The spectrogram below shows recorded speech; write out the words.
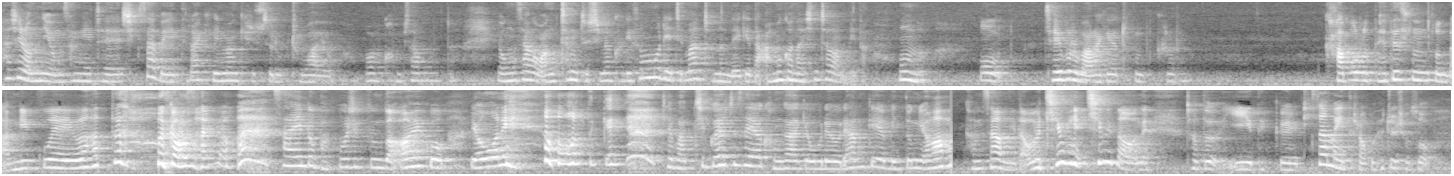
사실 언니 영상이 제 식사 메이트라 길면 길수록 좋아요 아 감사합니다. 영상 왕창 주시면 그게 선물이지만 저는 내게 다 아무거나 신청합니다. 어머나, 어, 제 입으로 말하기가 좀 그런 갑으로 대대순 남길 거예요 하트 감사해요. 사인도 받고 싶습니다. 아이고 영원히 어떻게 제 맘친구 해주세요. 건강하게 오래오래 함께해요 민똥님. 아 감사합니다. 어, 침이 침이 나오네. 저도 이 댓글 식사메이트라고 해주셔서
